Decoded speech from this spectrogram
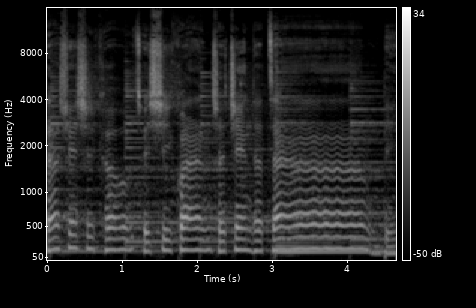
大学时候最喜欢车间的蛋饼，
